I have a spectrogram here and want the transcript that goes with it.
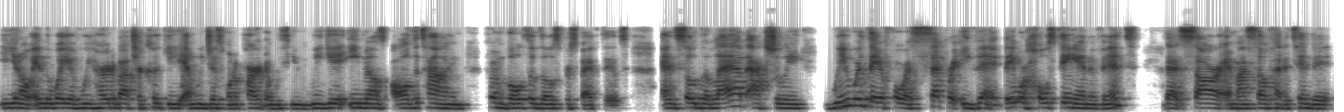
you know in the way of we heard about your cookie and we just want to partner with you we get emails all the time from both of those perspectives and so the lab actually we were there for a separate event they were hosting an event that Sar and myself had attended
